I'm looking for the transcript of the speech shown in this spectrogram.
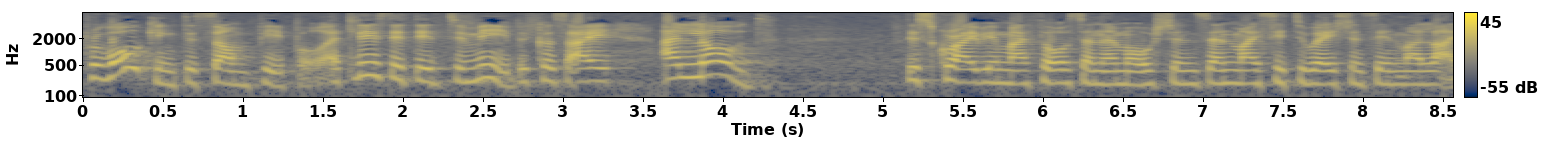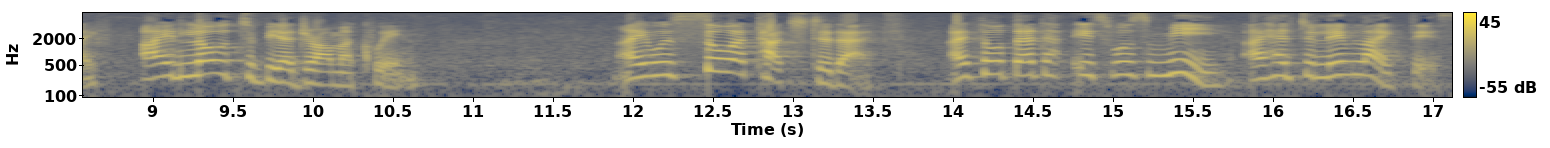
provoking to some people. At least it did to me because I, I loved describing my thoughts and emotions and my situations in my life. I loved to be a drama queen. I was so attached to that. I thought that it was me. I had to live like this.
